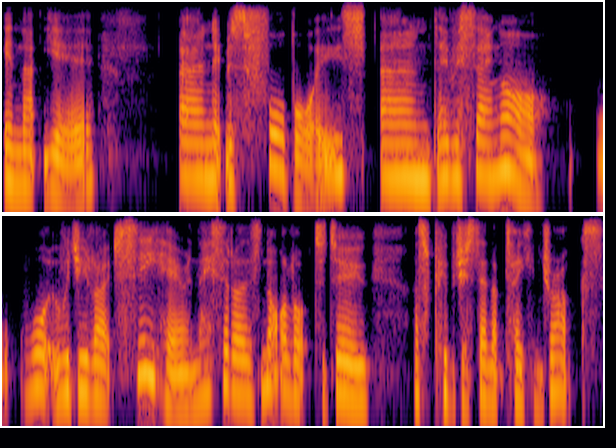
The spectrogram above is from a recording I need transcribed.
in that year and it was four boys and they were saying oh what would you like to see here? And they said, oh, there's not a lot to do. That's why people just end up taking drugs.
